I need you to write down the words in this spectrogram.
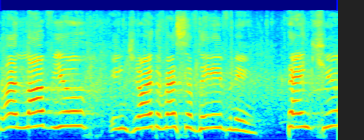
I love you. Enjoy the rest of the evening. Thank you.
